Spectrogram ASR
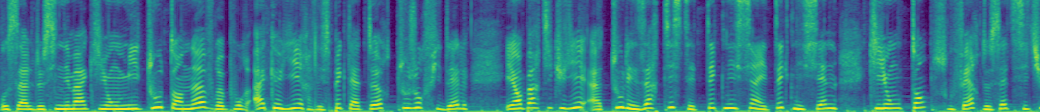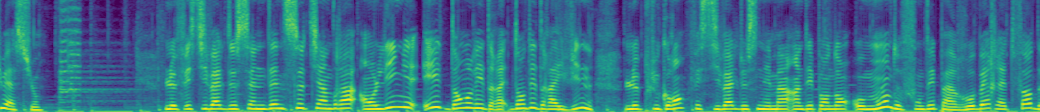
aux salles de cinéma qui ont mis tout en œuvre pour accueillir les spectateurs toujours fidèles, et en particulier à tous les artistes et techniciens et techniciennes qui ont tant souffert de cette situation. Le festival de Sundance se tiendra en ligne et dans, des drive-in. Le plus grand festival de cinéma indépendant au monde, fondé par Robert Redford,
